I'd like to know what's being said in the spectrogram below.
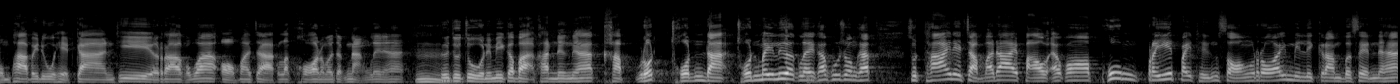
ผมพาไปดูเหตุการณ์ที่ราวกับว่าออกมาจากละครออกมาจากหนังเลยนะฮะอืมคือจู่ๆเนี่ยมีกระบะคันหนึ่งนะฮะขับรถชนดะชนไม่เลือกเลยครับคุณผู้ชมครับ สุดท้ายเนี่ยจับมาได้เป่าแอลกอฮอล์พุ่งปรี๊ดไปถึง 200 มิลลิกรัมเปอร์เซ็นต์นะฮะ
